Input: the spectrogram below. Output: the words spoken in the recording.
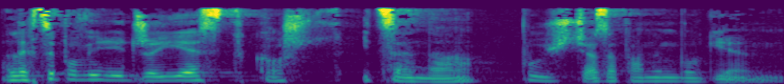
ale chcę powiedzieć, że jest koszt i cena pójścia za Panem Bogiem.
